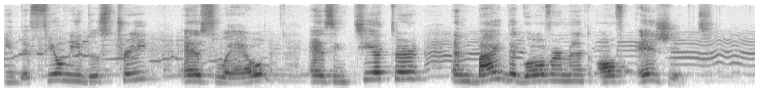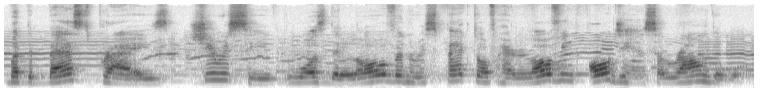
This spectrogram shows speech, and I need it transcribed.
in the film industry as well as in theater and by the government of Egypt. But the best prize she received was the love and respect of her loving audience around the world.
